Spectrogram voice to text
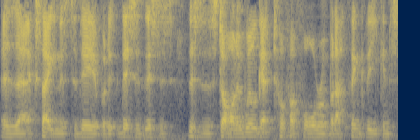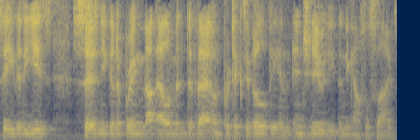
as uh, exciting as today, but it, this is this is this is a start. It will get tougher for him, but I think that you can see that he is certainly going to bring that element of uh, unpredictability and ingenuity to the Newcastle side.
